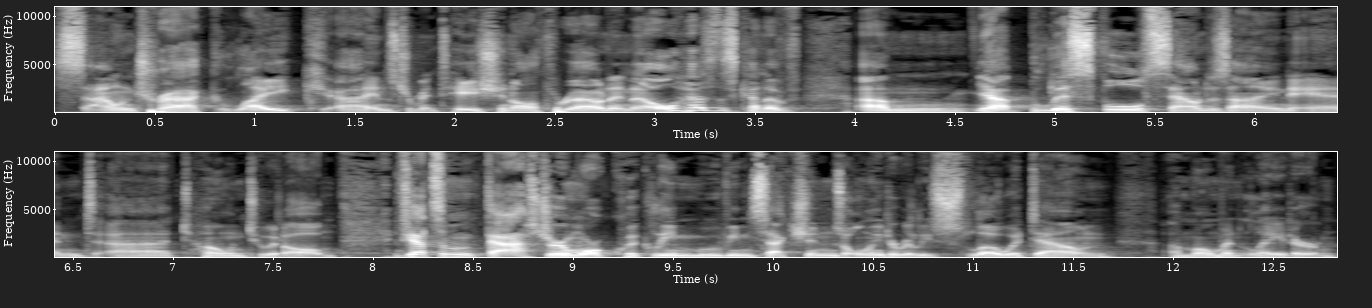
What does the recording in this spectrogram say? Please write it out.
soundtrack like uh, instrumentation all throughout. And it all has this kind of, um, yeah, blissful sound design and uh, tone to it all. It's got some faster, more quickly moving sections, only to really slow it down a moment later.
